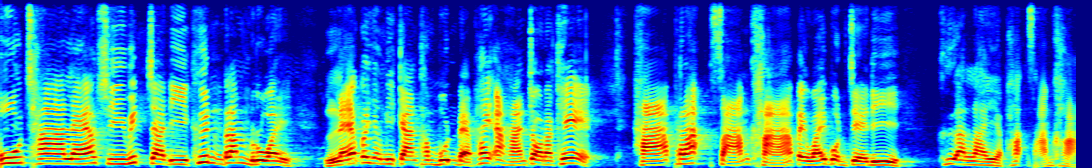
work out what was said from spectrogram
บูชาแล้วชีวิตจะดีขึ้นร่ำรวย แล้วก็ยังมีการทำบุญแบบให้อาหารจระเข้หาพระสามขาไปไว้บนเจดีย์คืออะไรอะพระสามขา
